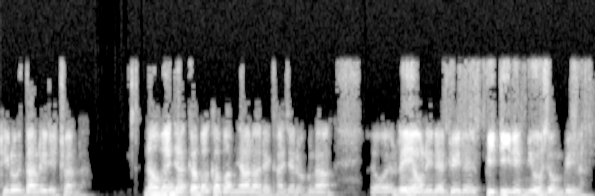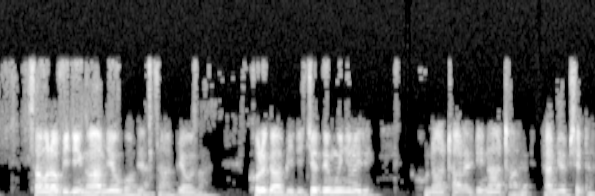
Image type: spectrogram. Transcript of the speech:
ဒီလိုအတန်လေးတွေထွက်လာနောက်ပိုင်းကျကပ်ပကပ်ပများလာတဲ့ခါကျတော့ခုနလင်းအောင်နေတဲ့တွေ့လဲပီတိတွေမျိုးစုံတွေ့လာဆာမတော့ပီတိ၅မျိုးပေါ့ဗျာဒါပြောတာခိုရကပီတိစိတ်သိမွေးခြင်းလေးတွေခုနထားလိုက်ဒီနာထားလိုက်ဒါမျိုးဖြစ်တယ်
